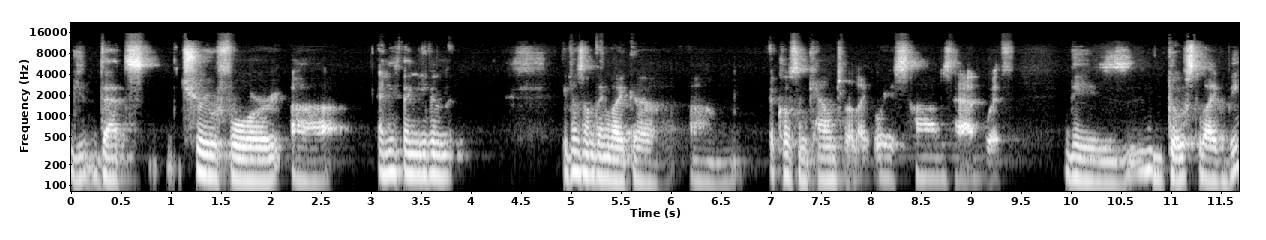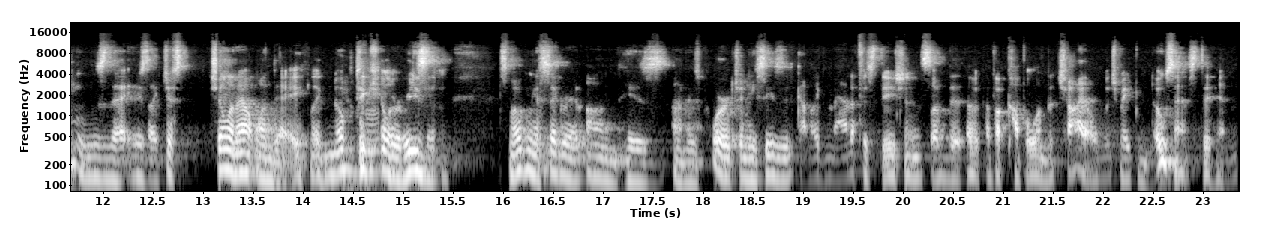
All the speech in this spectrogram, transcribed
that's true for uh, anything, even even something like. Uh, um, a close encounter like Reese Hobbs had with these ghost-like beings that he's like just chilling out one day, like no mm-hmm. particular reason, smoking a cigarette on his on his porch, and he sees it kind of like manifestations of the of a couple and a child, which make no sense to him.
